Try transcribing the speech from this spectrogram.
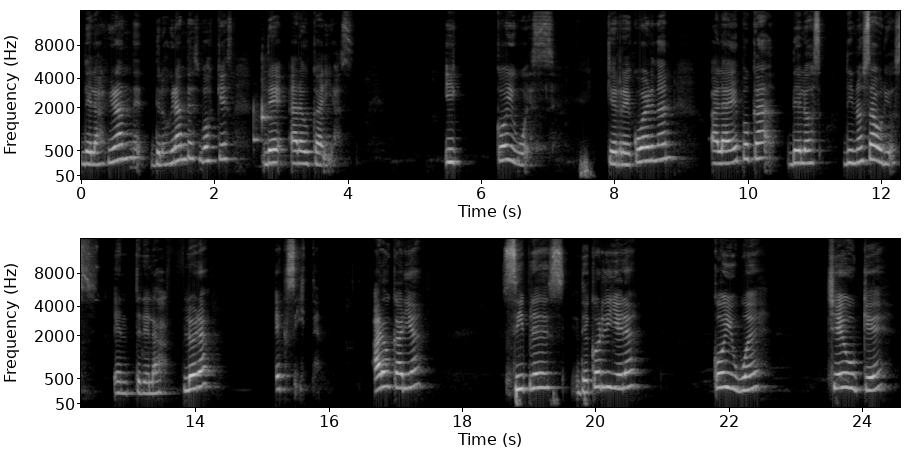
de, de los grandes bosques de araucarias y coigües, que recuerdan a la época de los dinosaurios entre la flora existen. Araucaria, cipres de cordillera, coihue, cheuque,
